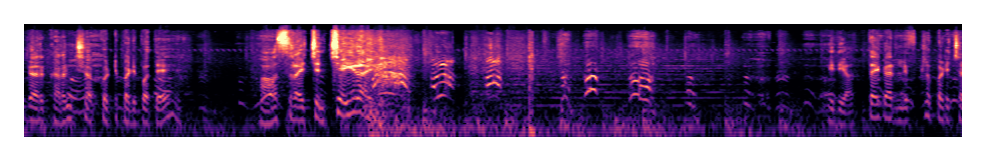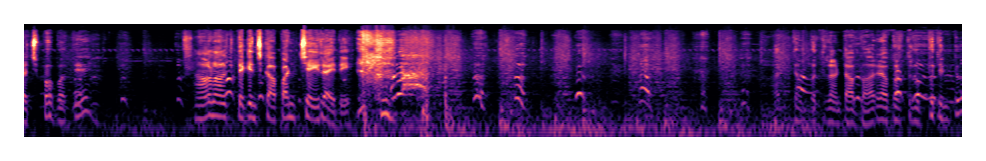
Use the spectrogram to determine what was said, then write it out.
ఇది గారు కరెంట్ షాక్ కొట్టి పడిపోతే ఆశ్రయించిన చెయ్యరా ఇది. ఇది అత్తయ్య గారు లిఫ్ట్లో పడి చచ్చిపోతే ప్రాణాలకు తెగించి కాపాడి చెయ్యరా ఇది. ఆ దంపతులంట భార్యాభర్తలు ఉప్పు తింటూ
